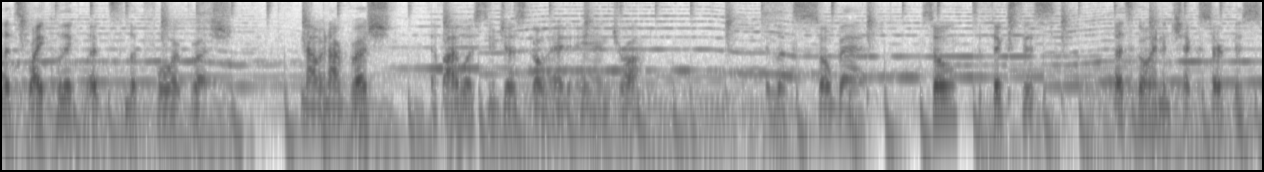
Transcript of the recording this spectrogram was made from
Let's right click, let's look for brush. Now in our brush, if I was to just go ahead and draw, it looks so bad. So to fix this, let's go ahead and check surface.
